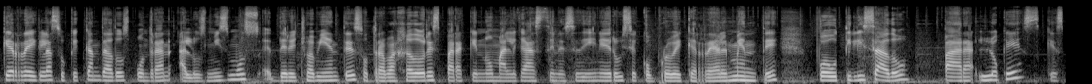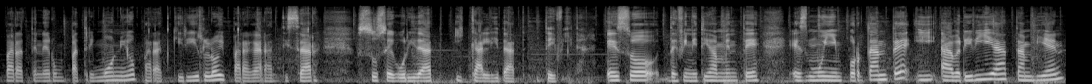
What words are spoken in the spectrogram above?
qué reglas o qué candados pondrán a los mismos eh, derechohabientes o trabajadores para que no malgasten ese dinero y se compruebe que realmente fue utilizado para lo que es, que es para tener un patrimonio, para adquirirlo y para garantizar su seguridad y calidad de vida. Eso definitivamente es muy importante y abriría también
